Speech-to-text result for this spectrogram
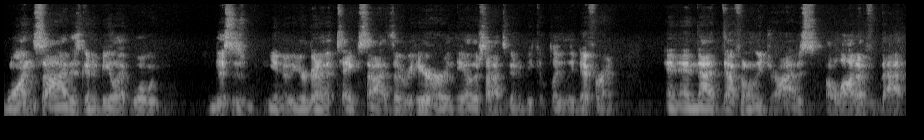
one side is going to be like, well, this is you know you're going to take sides over here, and the other side's going to be completely different, and and that definitely drives a lot of that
